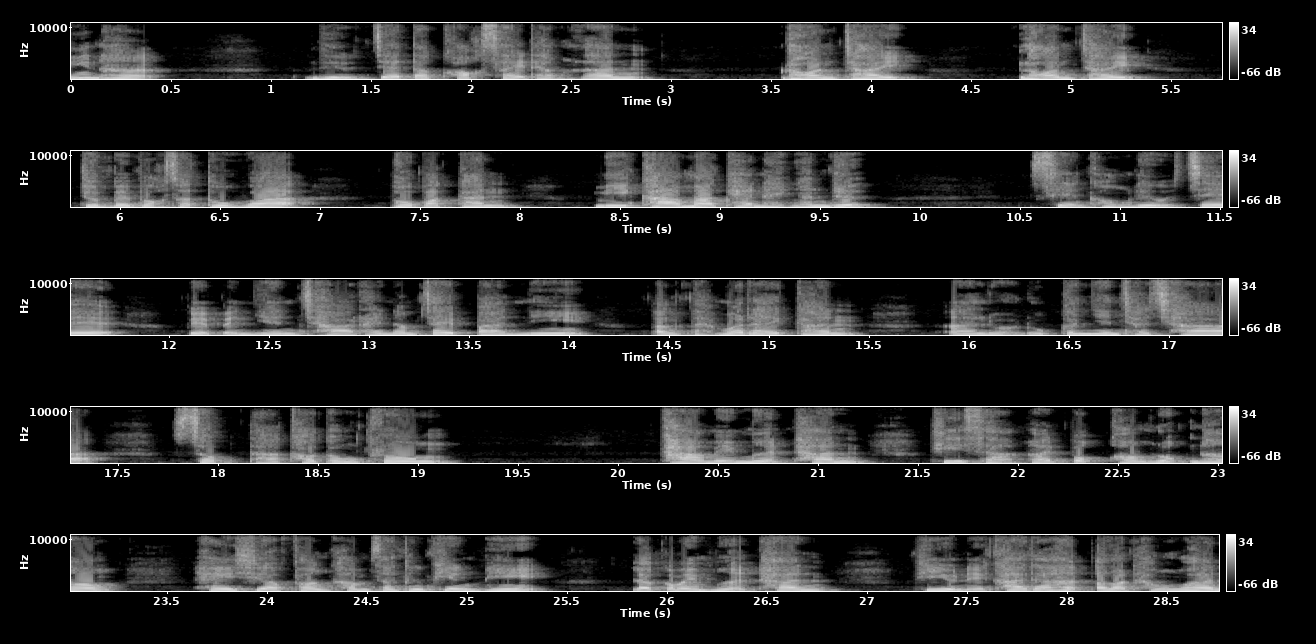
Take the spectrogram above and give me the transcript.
นี่นะหลิวเจ้ตะคอกใส่ทางลั่น ร้อนใจ ร้อนใจจนไปบอกศัตรูว่าตัวประกันมีค่ามากแค่ไหนงั้นหรือ เสียงของหลิวเจ้เปลี่ยนเป็นเย็นชาไทยน้ำใจป่านนี้ ตั้งแต่เมื่อใดกัน อาหลัวลุกขึ้นยืนช้าๆสบตาเขาตรงๆข้าไม่เหมือนท่านที่สามารถปกครองลูกน้อง ให้เชื่อฟังคำสั่งถึงเพียงนี้ แล้วก็ไม่เหมือนท่านที่อยู่ในค่ายทหารตลอดทั้งวัน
